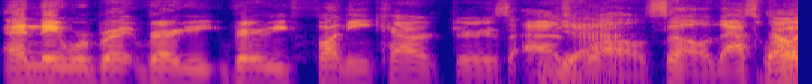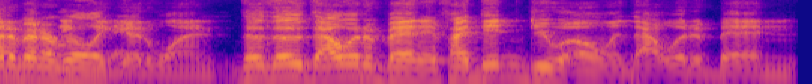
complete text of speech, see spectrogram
and they were very very very funny characters as yeah. well so that's that would have been a really good one though that would have been if i didn't do owen that would have been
